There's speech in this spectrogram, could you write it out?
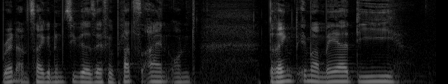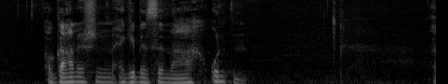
Brandanzeige nimmt sie wieder sehr viel Platz ein und drängt immer mehr die organischen Ergebnisse nach unten. Äh,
